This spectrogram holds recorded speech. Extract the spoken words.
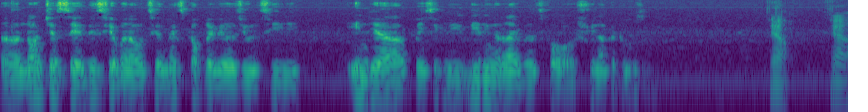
uh, not just say this year, but I would say the next couple of years, you will see India basically leading arrivals for Sri Lanka tourism. Yeah, yeah.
